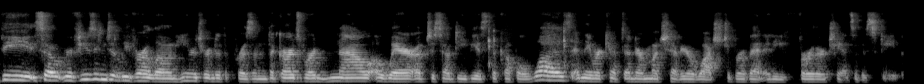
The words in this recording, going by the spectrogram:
the so refusing to leave her alone, he returned to the prison. The guards were now aware of just how devious the couple was, and they were kept under much heavier watch to prevent any further chance of escape.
